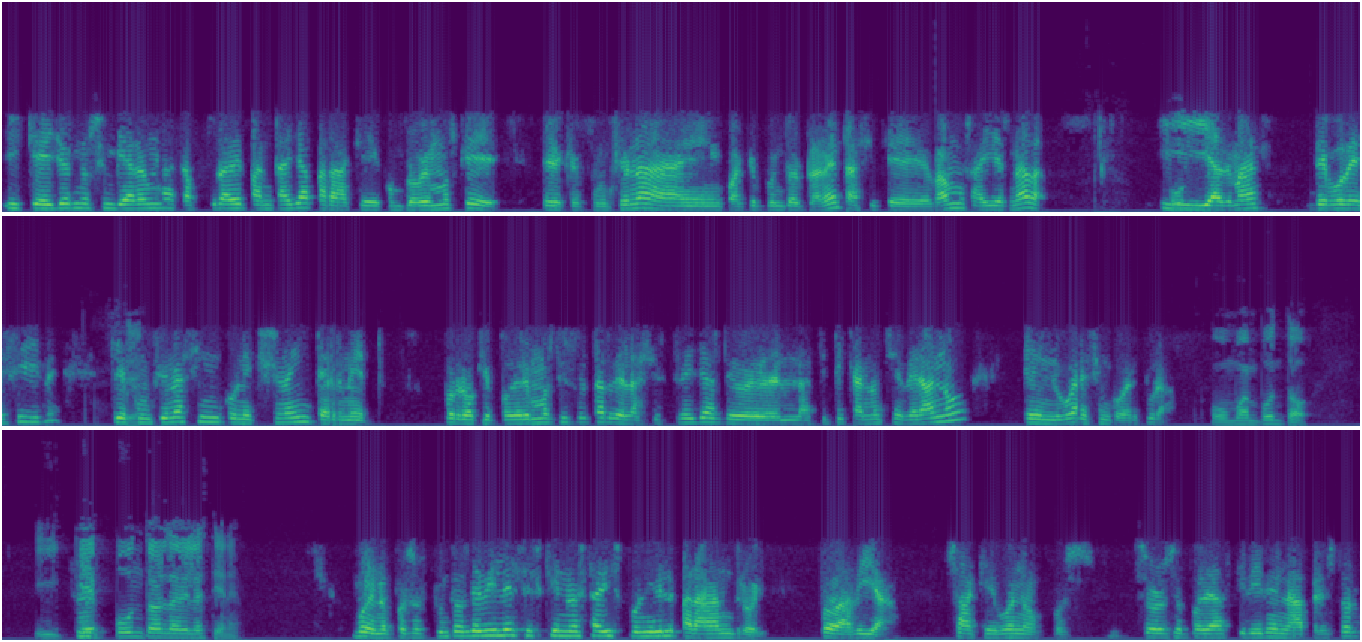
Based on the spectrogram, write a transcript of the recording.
y que ellos nos enviaran una captura de pantalla para que comprobemos que, que, que funciona en cualquier punto del planeta. Así que vamos, ahí es nada. Y además, debo decir que Sí. funciona sin conexión a Internet, por lo que podremos disfrutar de las estrellas de la típica noche de verano en lugares sin cobertura. Un buen punto. ¿Y qué puntos débiles tiene? Bueno, pues los puntos débiles es que no está disponible para Android todavía. O sea que, bueno, pues solo se puede adquirir en la Apple Store.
